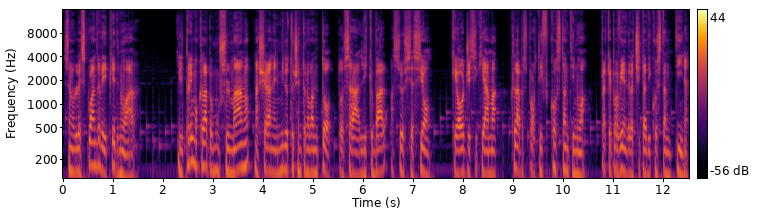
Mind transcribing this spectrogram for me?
sono le squadre dei Pied Noir. Il primo club musulmano nascerà nel 1898, sarà l'Iqbal Association, che oggi si chiama Club Sportif Constantinois, perché proviene dalla città di Costantina,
